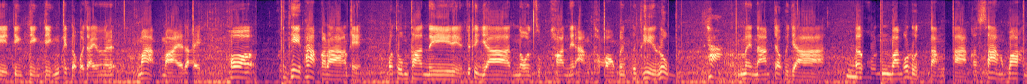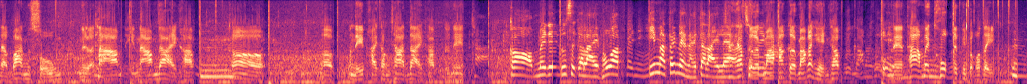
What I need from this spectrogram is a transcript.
ดีตจริงๆจริงไม่ตกใจมากมายอะไรเพราะ พื้นที่ภาคกลางเนี่ยปทุมธานีเนี่ยอยุธยาโนนสุพรรณในยอ่างทองเป็นพื้นที่รุ่มค่ะแม่น้ำเจ้าพระยาอืมแล้วคนบรรพบุรุษต่างๆเขาสร้างบ้านเนี่ยบ้านมันสูงเหนือน้ำหนีน้ำได้ครับอืมก็เอ่อหนีภัยธรรมชาติได้ครับตัวนี้ค่ะก็ไม่ได้รู้สึกอะไร เพราะว่าเป็นอย่างนี้มาตั้งแต่ไหนแต่ไรแล้วถ้าใช่เกิดไหมมาคะเกิดมาก็เห็นครับเรื่องน้ำท่วมเนี่ยถ้าไม่ท่วมเนี่ยผิดปกติอืม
